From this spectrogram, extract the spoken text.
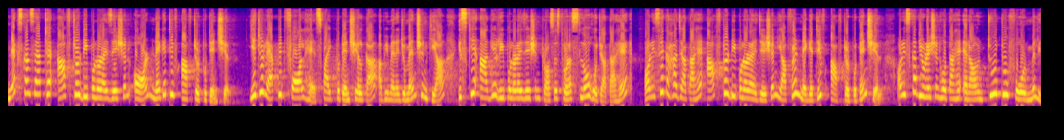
नेक्स्ट कंसेप्ट है आफ्टर डीपोलराइजेशन और नेगेटिव आफ्टर पोटेंशियल ये जो रैपिड फॉल है स्पाइक पोटेंशियल का, अभी मैंने जो मेंशन किया, इसके आगे रिपोलराइजेशन प्रोसेस थोड़ा स्लो हो जाता है और इसे कहा जाता है आफ्टर डिपोलराइजेशन या फिर नेगेटिव आफ्टर पोटेंशियल और इसका ड्यूरेशन होता है around two to four milli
